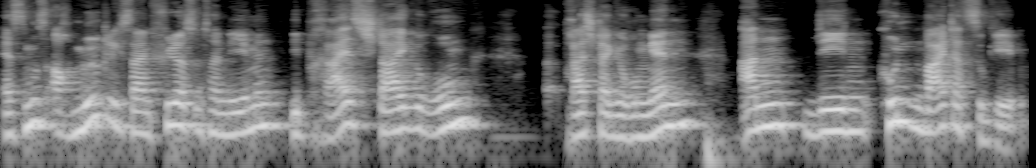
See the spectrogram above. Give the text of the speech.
es muss auch möglich sein für das Unternehmen, die Preissteigerung, Preissteigerungen an den Kunden weiterzugeben.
